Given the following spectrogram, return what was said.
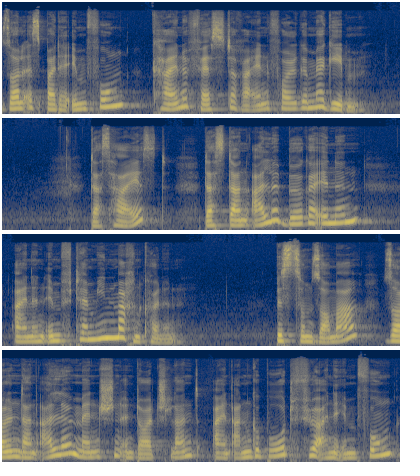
soll es bei der Impfung keine feste Reihenfolge mehr geben. Das heißt, dass dann alle Bürgerinnen einen Impftermin machen können. Bis zum Sommer sollen dann alle Menschen in Deutschland ein Angebot für eine Impfung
